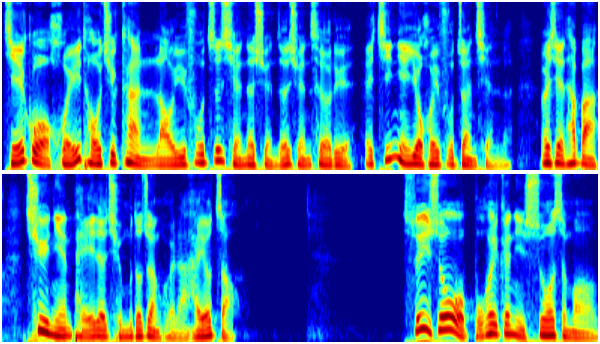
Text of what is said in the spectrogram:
结果回头去看老渔夫之前的选择权策略，哎，今年又恢复赚钱了，而且他把去年赔的全部都赚回来，还有找。所以说我不会跟你说什么。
